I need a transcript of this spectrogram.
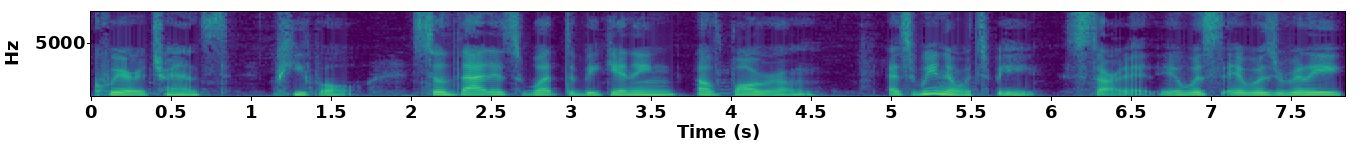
queer trans people So that is what the beginning of ballroom, as we know it to be, started. It was it was really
